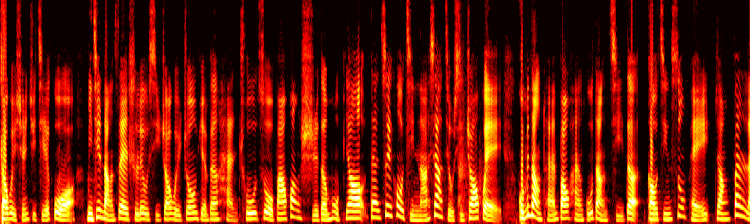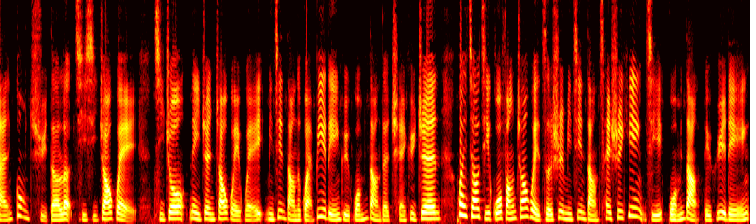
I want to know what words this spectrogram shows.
招委选举结果，民进党在十六席招委中原本喊出做八晃十的目标，但最后仅拿下九席招委。国民党团包含古党籍的高金素梅、让范兰共取得了七席招委，其中内政招委为民进党的管碧玲与国民党的陈玉珍，外交及国防招委则是民进党蔡世应及国民党李玉玲，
